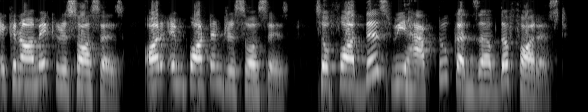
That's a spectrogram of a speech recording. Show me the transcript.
economic resources or important resources. So for this we have to conserve the forest.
